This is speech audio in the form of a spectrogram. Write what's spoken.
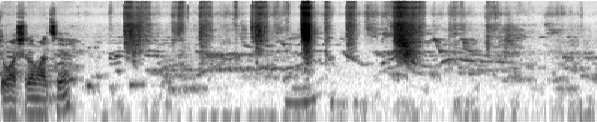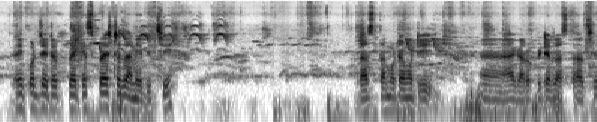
তো আশ্রম আছে। এই পর্যায়ে এটা প্যাকেজ প্রাইসটা জানিয়ে দিচ্ছি। রাস্তা মোটামুটি এগারো ফিটের রাস্তা আছে।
